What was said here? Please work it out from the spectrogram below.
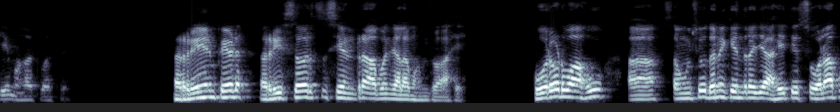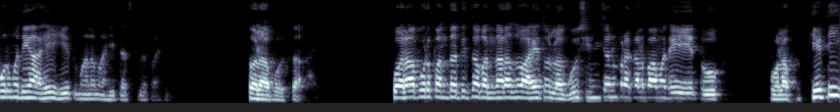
हे महत्वाचं आहे. रेनफेड रिसर्च सेंटर आपण ज्याला म्हणतो आहे. कोरडवाहू संशोधन केंद्र जे आहे ते सोलापूरमध्ये आहे हे तुम्हाला माहीत असलं पाहिजे. सोलापूरचं आहे. कोल्हापूर पद्धतीचा बंधारा जो आहे तो लघु सिंचन प्रकल्पामध्ये येतो. कोल्हापूर केटी?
